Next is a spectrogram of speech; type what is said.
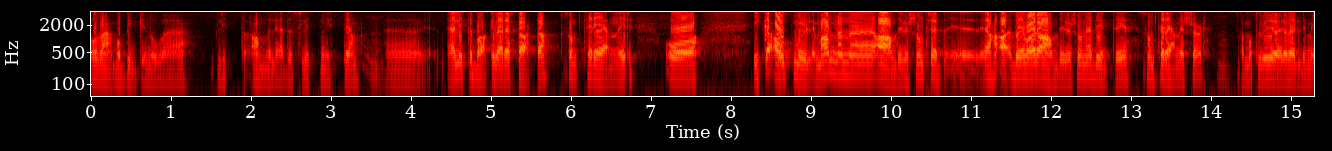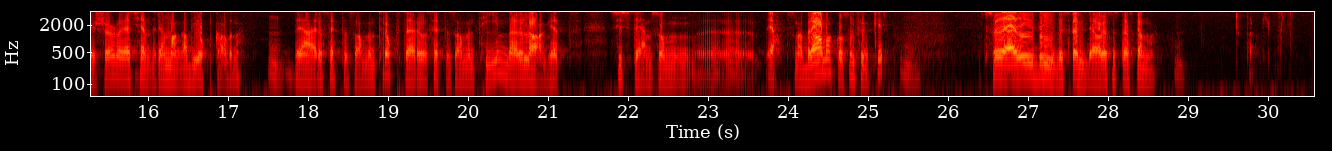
og være med å bygge noe litt annerledes, litt nytt igjen. Mm. Uh, jeg er litt tilbake der jeg starta, som trener. Og ikke alt mulig mann, men uh, annendivisjon uh, ja, Det var annendivisjon jeg begynte i som trener sjøl. Mm. Da måtte du gjøre veldig mye sjøl, og jeg kjenner igjen mange av de oppgavene. Mm. Det er å sette sammen tropp, det er å sette sammen team, det er å lage et system som, ja, som er bra nok, og som funker. Så jeg drives veldig av det. Syns det er spennende.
